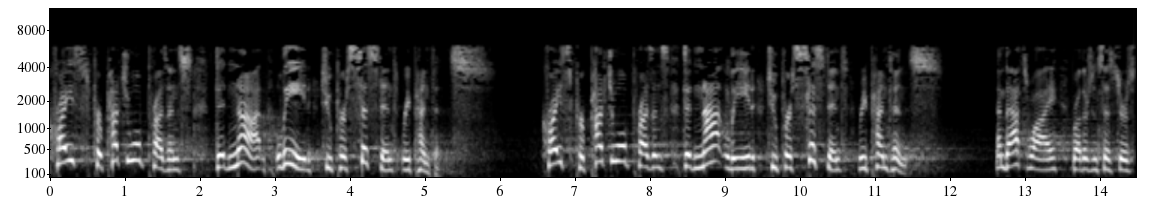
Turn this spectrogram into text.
Christ's perpetual presence did not lead to persistent repentance. Christ's perpetual presence did not lead to persistent repentance. And that's why, brothers and sisters,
